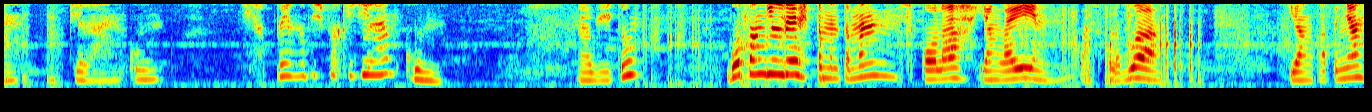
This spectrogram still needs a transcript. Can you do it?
Nah, jelangkung. Siapa yang habis pakai jelangkung nah habis itu gue panggil deh teman-teman sekolah yang lain. Bukan sekolah gue yang katanya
